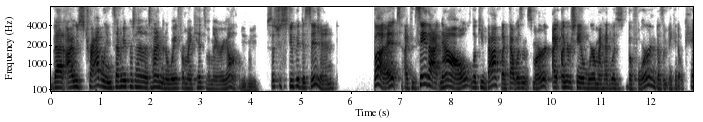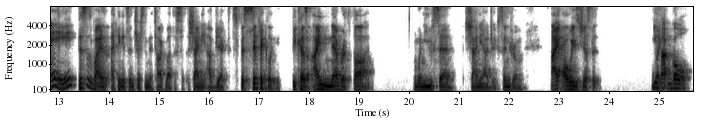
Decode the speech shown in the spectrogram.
that i was traveling 70% of the time and away from my kids when they were young hmm such a stupid decision. But I can say that now, looking back, like that wasn't smart. I understand where my head was before and doesn't make it okay. This is why I think it's interesting to talk about this shiny object specifically, because I never thought when you said shiny object syndrome, I always just You Like, thought goal.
